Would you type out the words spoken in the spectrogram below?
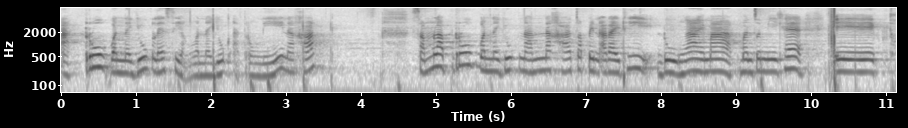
อะรูปวรรณยุกต์และเสียงวรรณยุกต์อะตรงนี้นะคะ สำหรับรูปวรรณยุกต์นั้นนะคะ จะเป็นอะไรที่ดูง่ายมาก มันจะมีแค่เอกโท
